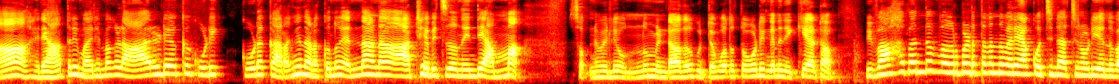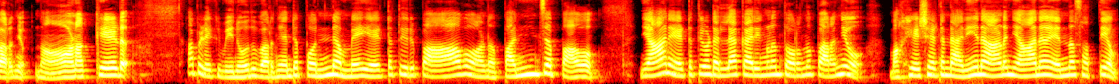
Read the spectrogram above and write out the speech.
ആ രാത്രി മരുമകൾ ആരുടെയൊക്കെ കൂടി കൂടെ കറങ്ങി നടക്കുന്നു എന്നാണ് ആക്ഷേപിച്ചത് നിന്റെ അമ്മ. സ്വപ്നവല്ലി ഒന്നും മിണ്ടാതെ കുറ്റബോധത്തോടെ ഇങ്ങനെ നിൽക്കുക കേട്ടോ. വിവാഹബന്ധം വേർപെടുത്തണമെന്ന് വരെ ആ കൊച്ചിന്റെ അച്ഛനോട് എന്ന് പറഞ്ഞു. നാണക്കേട്. അപ്പോഴേക്ക് വിനോദ് പറഞ്ഞു എന്റെ പൊന്നമ്മേ ഏട്ടത്തി ഒരു പാവമാണ് പഞ്ചപാവം. ഞാൻ ഏട്ടത്തിയോട് എല്ലാ കാര്യങ്ങളും തുറന്ന് പറഞ്ഞു മഹേഷ് ഏട്ടന്റെ അനിയനാണ് ഞാൻ എന്ന സത്യം.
